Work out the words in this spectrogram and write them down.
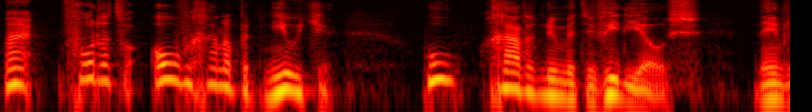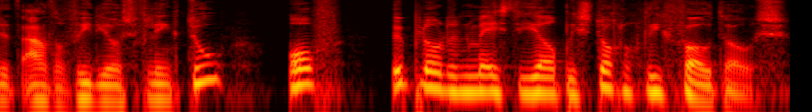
Maar voordat we overgaan op het nieuwtje, hoe gaat het nu met de video's? Neemt het aantal video's flink toe of uploaden de meeste Yelpies toch nog lief foto's?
